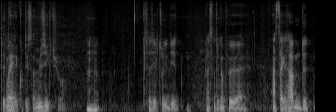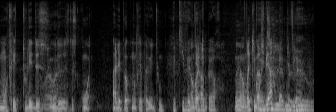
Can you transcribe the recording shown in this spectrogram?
peut-être Ouais. à écouter sa musique, tu vois. Mhm. Ça, c'est le truc des. enfin, c'est un truc un peu euh, Instagram de te montrer tous les dessous Ouais, ouais. De, de ce qu'on à l'époque montrait pas du tout. Des petits vlogs des rappeurs. Oui, mais en vrai, qui marche bien. la bleue ou-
